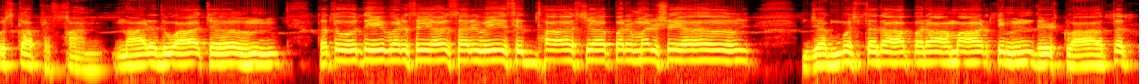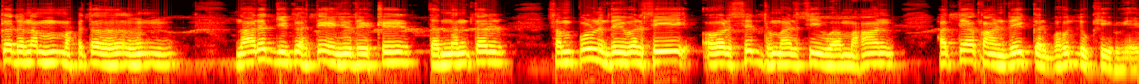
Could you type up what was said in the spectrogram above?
उसका प्रस्थान। नारदवाच तथो देवर्षय सर्वे सिद्धाश्च परमर्षय। जगमुस्तदा परामार्तिम दृष्टवा तत्कथनम महत। नारद जी कहते हैं, युधिष्ठिर, तदनंतर संपूर्ण देवर्षि और सिद्ध महर्षि व महान हत्याकांड देखकर बहुत दुखी हुए।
